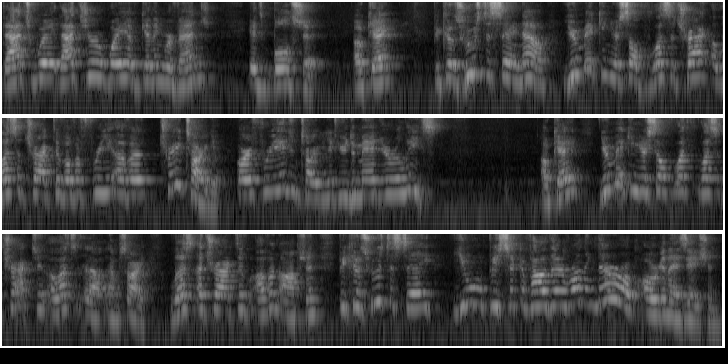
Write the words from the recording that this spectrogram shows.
That's way that's your way of getting revenge. It's bullshit. Okay? Because who's to say now you're making yourself less attract less attractive of a free of a trade target or a free agent target if you demand your release. Okay, you're making yourself less, less attractive. Uh, less, uh, I'm sorry, less attractive of an option because who's to say you won't be sick of how they're running their organization?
